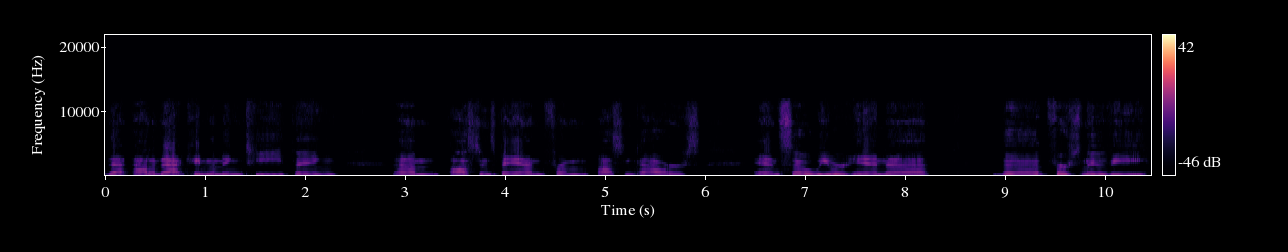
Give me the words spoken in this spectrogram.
that out of that came the Ming Tea thing, um, Austin's band from Austin Powers, and so we were in uh, the first movie.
